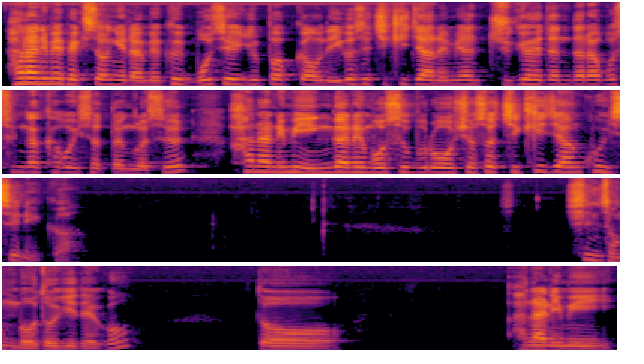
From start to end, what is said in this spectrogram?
하나님의 백성이라면 그 모세의 율법 가운데 이것을 지키지 않으면 죽여야 된다라고 생각하고 있었던 것을 하나님이 인간의 모습으로 오셔서 지키지 않고 있으니까 신성 모독이 되고 또 하나님이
